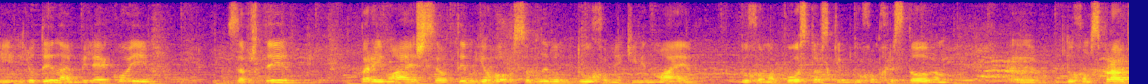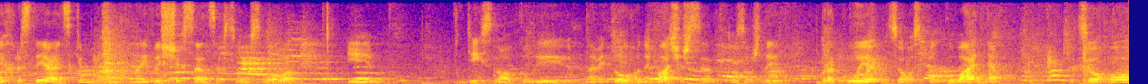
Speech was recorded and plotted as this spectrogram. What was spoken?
і людина, біля якої завжди переймаєшся тим його особливим духом, який він має, духом апостольським, духом Христовим, духом справді християнським в найвищих сенсах цього слова. І дійсно, коли навіть довго не бачишся, то завжди бракує цього спілкування, цього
